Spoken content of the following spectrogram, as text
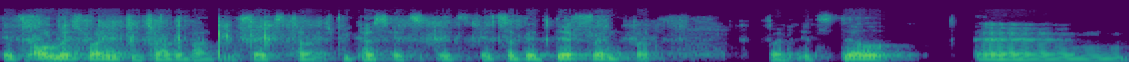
It's always funny to talk about the sex toys because it's it's it's a bit different, but but it's still um,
